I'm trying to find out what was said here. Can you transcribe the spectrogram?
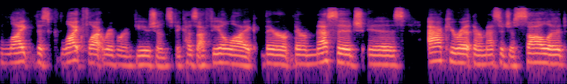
like this like Flat River Infusions because I feel like their their message is accurate, their message is solid.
